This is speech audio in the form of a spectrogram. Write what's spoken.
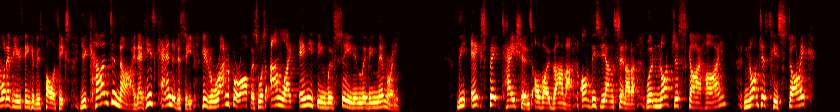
whatever you think of his politics, you can't deny that his candidacy, his run for office, was unlike anything we've seen in living memory. The expectations of Obama, of this young senator, were not just sky high, not just historic,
